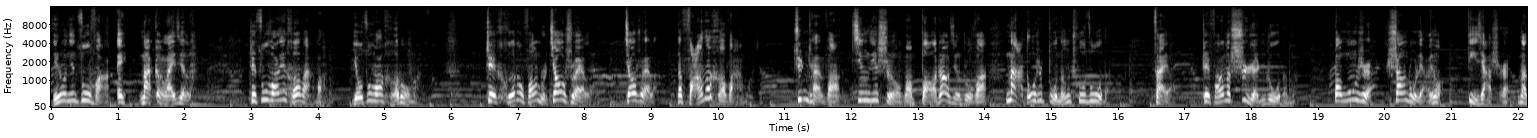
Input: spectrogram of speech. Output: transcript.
您说您租房，哎，那更来劲了。这租房您合法吗？有租房合同吗？这合同房主交税了吗？交税了，那房子合法吗？军产房、经济适用房、保障性住房，那都是不能出租的。再有，这房子是人住的吗？办公室、商住两用、地下室，那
